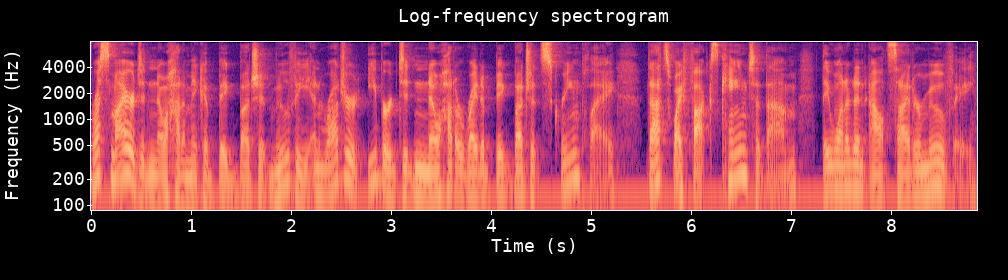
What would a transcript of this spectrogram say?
Russ Meyer didn't know how to make a big budget movie, and Roger Ebert didn't know how to write a big budget screenplay. That's why Fox came to them. They wanted an outsider movie,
